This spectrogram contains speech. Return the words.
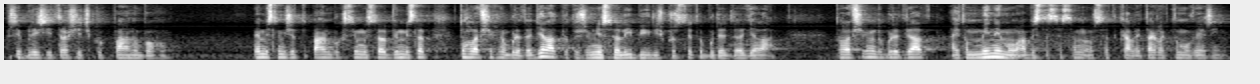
přiblížit trošičku k Pánu Bohu. Nemyslím, že Pán Bůh si musel vymyslet, tohle všechno budete dělat, protože mně se líbí, když prostě to budete dělat. Tohle všechno to budete dělat a je to minimum, abyste se se mnou setkali. Takhle k tomu věřím.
